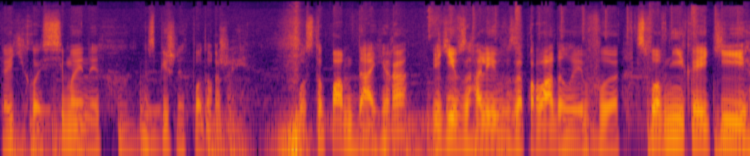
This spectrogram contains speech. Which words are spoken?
для якихось сімейних неспішних подорожей. По стопам Дагера, які взагалі запровадили в сплавні каяки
